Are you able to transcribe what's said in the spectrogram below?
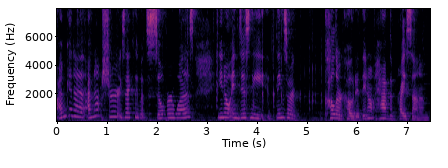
I'm gonna, I'm not sure exactly what silver was. You know, in Disney, things are color coded. They don't have the price on them.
